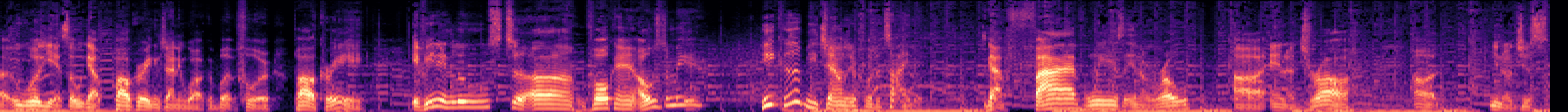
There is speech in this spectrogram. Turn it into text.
uh, well, yeah. So we got Paul Craig and Johnny Walker, but for Paul Craig, if he didn't lose to uh, Volkan Ozdemir, he could be challenging for the title. He's got five wins in a row uh, and a draw, uh, you know, just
